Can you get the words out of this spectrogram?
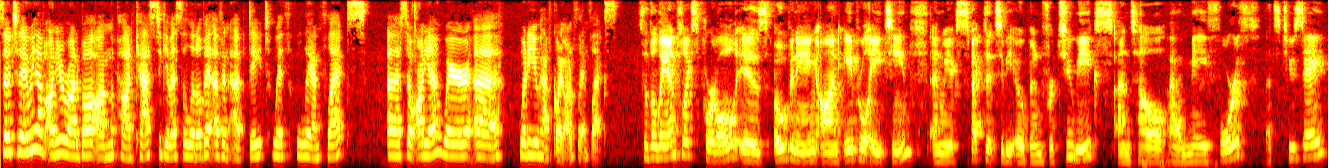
So today we have Anja Raudabaugh on the podcast to give us a little bit of an update with LandFlex. Uh, so Anja, where uh, what do you have going on with LandFlex? So the LandFlex portal is opening on April 18th, and we expect it to be open for two weeks until uh, May 4th. That's Tuesday.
